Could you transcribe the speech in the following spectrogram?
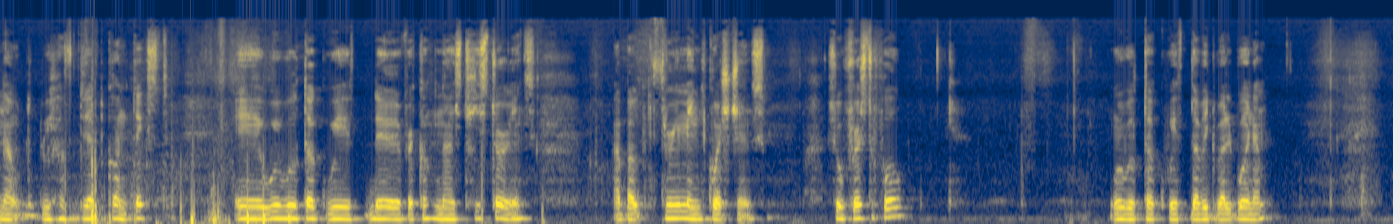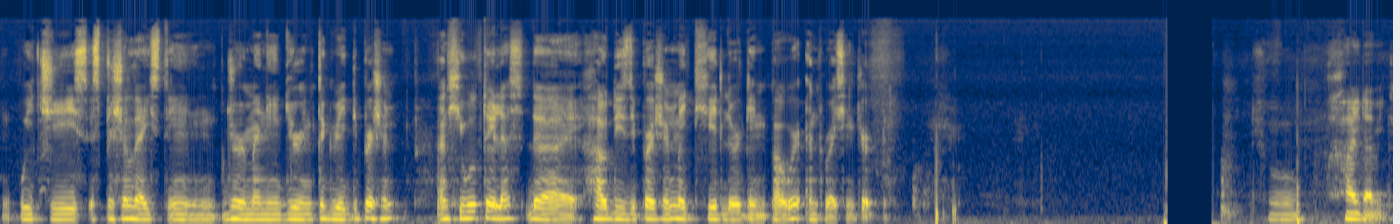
Now that we have that context, uh, we will talk with the recognized historians about three main questions. So, first of all, we will talk with David Valbuena, which is specialized in Germany during the Great Depression, and he will tell us the, how this depression made Hitler gain power and rise in Germany. So, hi David.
